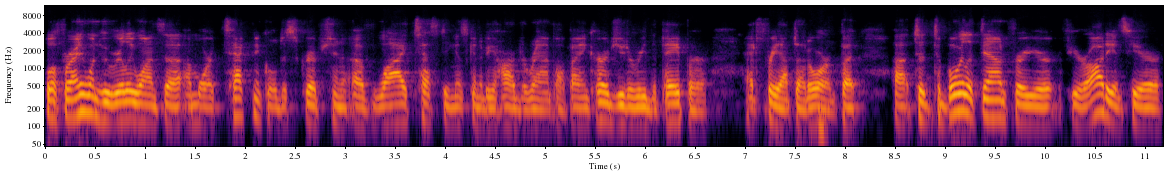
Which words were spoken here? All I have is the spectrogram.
Well, for anyone who really wants a, a, more technical description of why testing is going to be hard to ramp up, I encourage you to read the paper at freopp.org. But uh, to, to boil it down for your, for your audience here,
